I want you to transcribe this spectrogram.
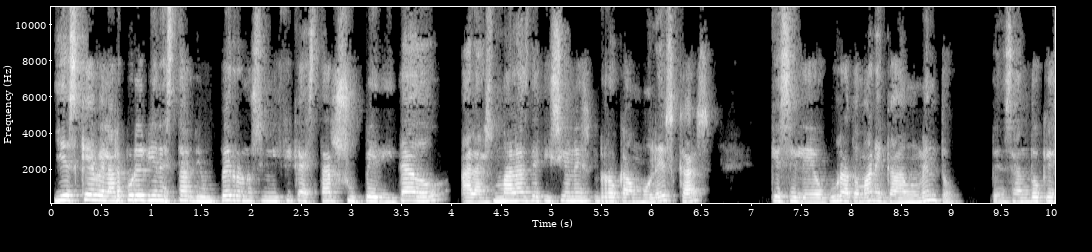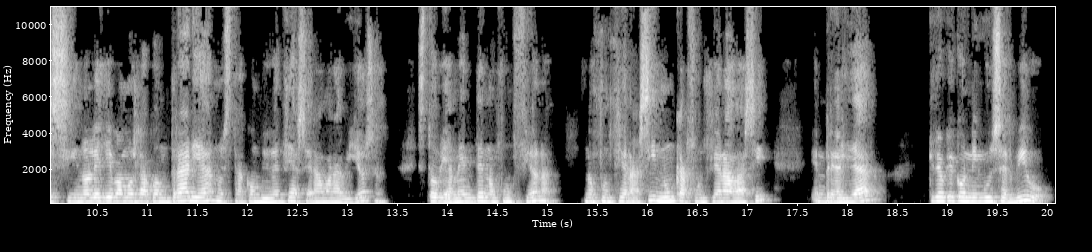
Y es que velar por el bienestar de un perro no significa estar supeditado a las malas decisiones rocambolescas que se le ocurra tomar en cada momento, pensando que si no le llevamos la contraria, nuestra convivencia será maravillosa. Esto obviamente no funciona, no funciona así, nunca ha funcionado así. En realidad, creo que con ningún ser vivo.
